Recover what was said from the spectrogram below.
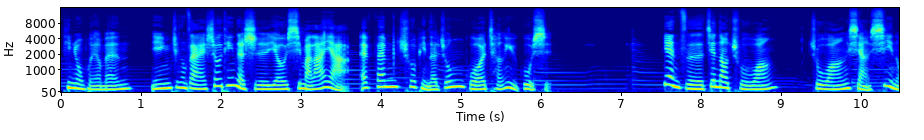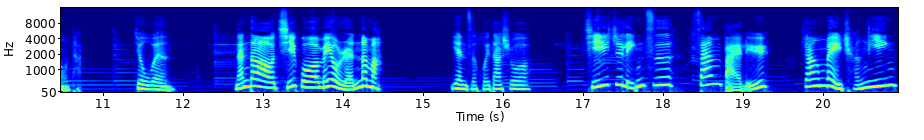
听众朋友们，您正在收听的是由喜马拉雅 FM 出品的《中国成语故事》。燕子见到楚王，楚王想戏弄他，就问：“难道齐国没有人了吗？”燕子回答说：“齐之临淄三百驴，张袂成鹰，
